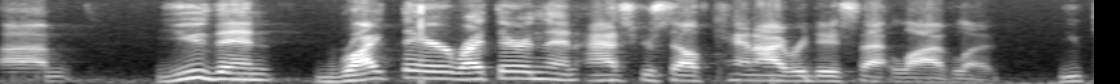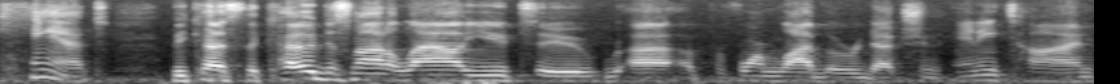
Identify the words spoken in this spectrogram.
Um, you then, right there, right there and then ask yourself, can I reduce that live load? You can't because the code does not allow you to uh, perform live load reduction anytime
